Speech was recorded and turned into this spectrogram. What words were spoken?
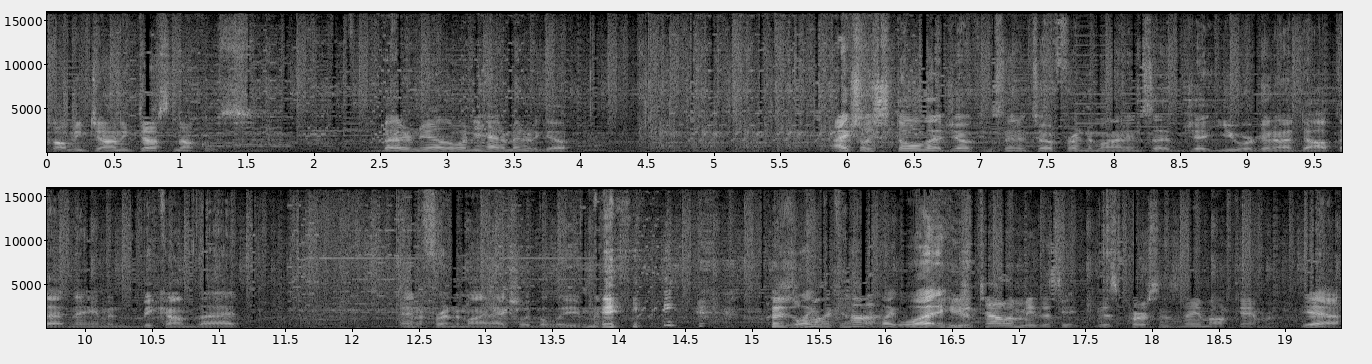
Call me Johnny Dust Knuckles. Better than the other one you had a minute ago. I actually stole that joke and sent it to a friend of mine and said "Jay, you were going to adopt that name and become that. And a friend of mine actually believed me. Oh like, my God. Like what? You're He's telling me this this person's name off camera. yeah.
